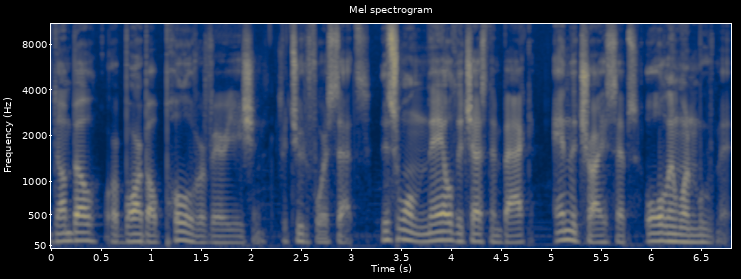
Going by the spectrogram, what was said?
dumbbell or barbell pullover variation for two to four sets. This will nail the chest and back and the triceps all in one movement.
